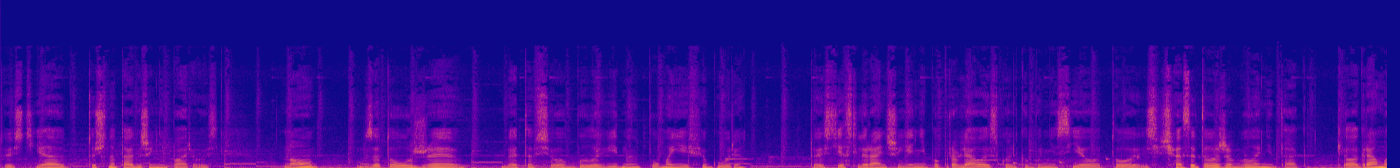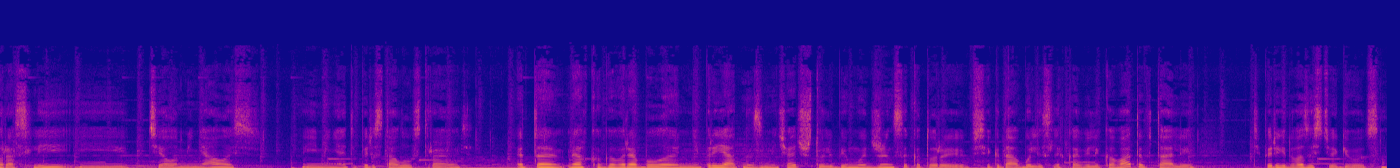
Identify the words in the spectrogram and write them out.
То есть я точно так же не парилась. Но зато уже это все было видно по моей фигуре. То есть, если раньше я не поправлялась, сколько бы ни съела, то сейчас это уже было не так. Килограммы росли, и тело менялось, и меня это перестало устраивать. Это, мягко говоря, было неприятно замечать, что любимые джинсы, которые всегда были слегка великоваты в талии, теперь едва застегиваются.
